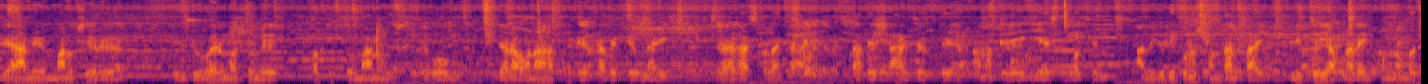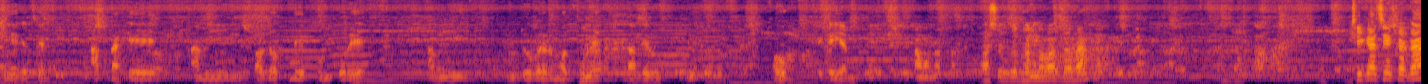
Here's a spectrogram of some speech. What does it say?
যে আমি মানুষের ইউটিউবের মাধ্যমে অসুস্থ মানুষ এবং যারা অনাহার থাকে যাদের কেউ নাই যারা গাছতলায় থাকে তাদের সাহায্যতে আমাকে এগিয়ে আসতে বলছেন আমি যদি কোনো সন্ধান পাই নিশ্চয়ই আপনার এই ফোন নম্বর দিয়ে গেছেন। আপনাকে আমি সযত্নে ফোন করে আমি ইউটিউবের মাধ্যমে তাদের উপকৃত হোক এটাই আমি কামনা করি। অসংখ্য ধন্যবাদ দাদা। ঠিক আছে কাকা।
